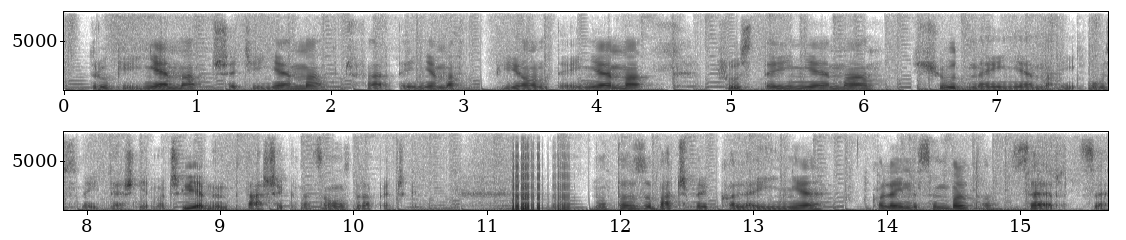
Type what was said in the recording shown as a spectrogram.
w drugiej nie ma, w trzeciej nie ma, w czwartej nie ma, w piątej nie ma, w szóstej nie ma, w siódmej nie ma i ósmej też nie ma, czyli jeden ptaszek na całą zdrapeczkę. No to zobaczmy kolejnie. Kolejny symbol to serce.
